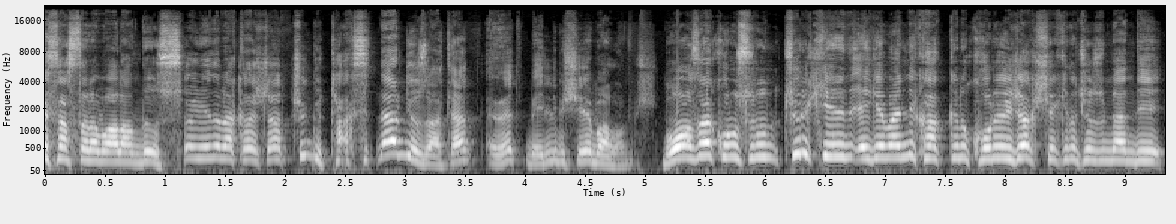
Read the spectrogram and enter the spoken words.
esaslara bağlandığı söylenir arkadaşlar. Çünkü taksitler diyor zaten. Evet belli bir şeye bağlanmış. Boğazlar konusunun Türkiye'nin egemenlik hakkını koruyacak şekilde çözümlendiği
